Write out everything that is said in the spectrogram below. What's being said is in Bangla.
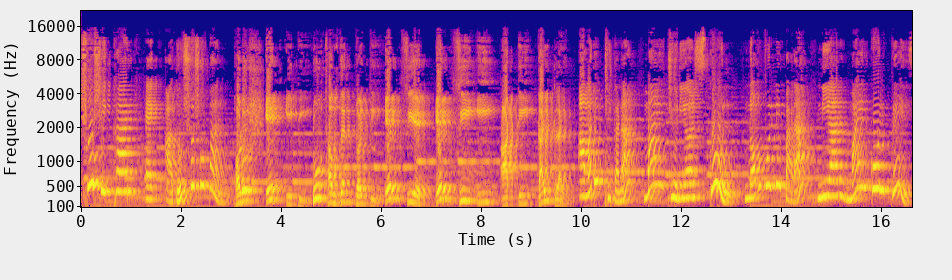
সুশিক্ষার এক আদর্শ সোপান খরচ NEP two thousand twenty NCERT guideline আমাদের ঠিকানা মাই জুনিয়র স্কুল নবপল্লী পাড়া নিয়ার মাইলকোল প্রেস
